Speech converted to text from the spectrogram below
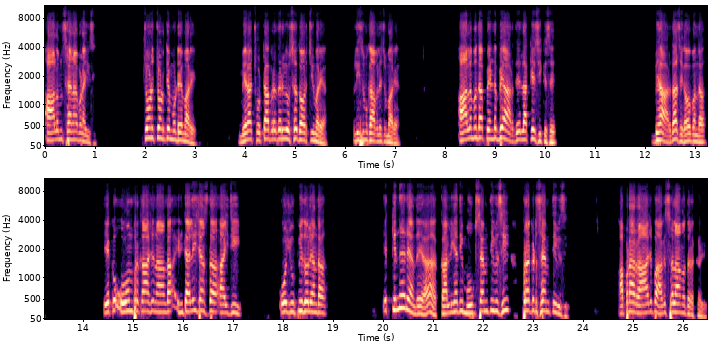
ਆਲਮ ਸੈਨਾ ਬਣਾਈ ਸੀ। ਚੁਣ ਚੁਣ ਕੇ ਮੁੰਡੇ ਮਾਰੇ। ਮੇਰਾ ਛੋਟਾ ਬ੍ਰਦਰ ਵੀ ਉਸੇ ਦੌਰ 'ਚ ਹੀ ਮਰਿਆ, ਪੁਲਿਸ ਮੁਕਾਬਲੇ 'ਚ ਮਾਰਿਆ। ਆਲਮ ਦਾ ਪਿੰਡ ਬਿਹਾਰ ਦੇ ਇਲਾਕੇ ਸੀ ਕਿਸੇ। ਬਿਹਾਰ ਦਾ ਸੀਗਾ ਉਹ ਬੰਦਾ। ਇੱਕ ਓਮ ਪ੍ਰਕਾਸ਼ ਨਾਮ ਦਾ ਇੰਟੈਲੀਜੈਂਸ ਦਾ ਆਈਜੀ ਉਹ ਯੂਪੀ ਤੋਂ ਲਿਆਂਦਾ। ਇਹ ਕਿੰਨੇ ਲਿਆਂਦੇ ਆ? ਕਾਲੀਆਂ ਦੀ ਮੂਕ ਸਹਿਮਤੀ ਵੀ ਸੀ, ਪ੍ਰਗਟ ਸਹਿਮਤੀ ਵੀ ਸੀ। ਆਪਣਾ ਰਾਜ ਭਾਗ ਸਲਾਮਤ ਰੱਖਣ ਲਈ।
